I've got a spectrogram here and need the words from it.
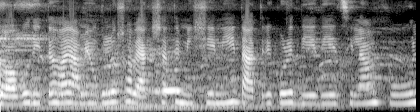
জগও দিতে হয়। আমি ওগুলো সব একসাথে মিশিয়ে নিয়ে তাড়াতাড়ি করে দিয়ে দিয়েছিলাম ফুল।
